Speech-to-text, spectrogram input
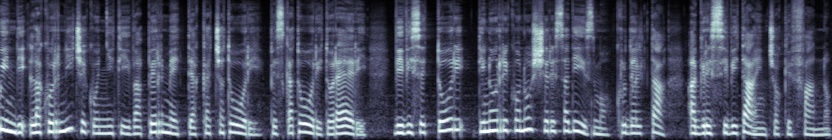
Quindi la cornice cognitiva permette a cacciatori, pescatori, toreri, vivisettori di non riconoscere sadismo, crudeltà, aggressività in ciò che fanno.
